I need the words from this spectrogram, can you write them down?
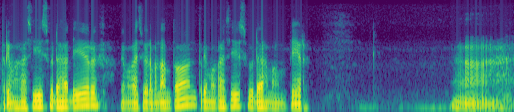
terima kasih sudah hadir Terima kasih sudah menonton, terima kasih sudah mampir. Nah.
